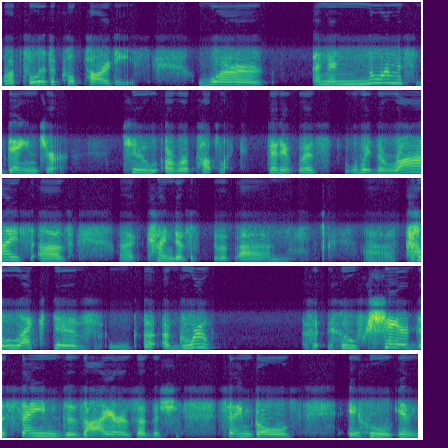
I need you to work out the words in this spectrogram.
or political parties were an enormous danger to a republic. That it was with the rise of kind of um, uh, collective, uh, a group who shared the same desires or the sh- same goals, eh, who in,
